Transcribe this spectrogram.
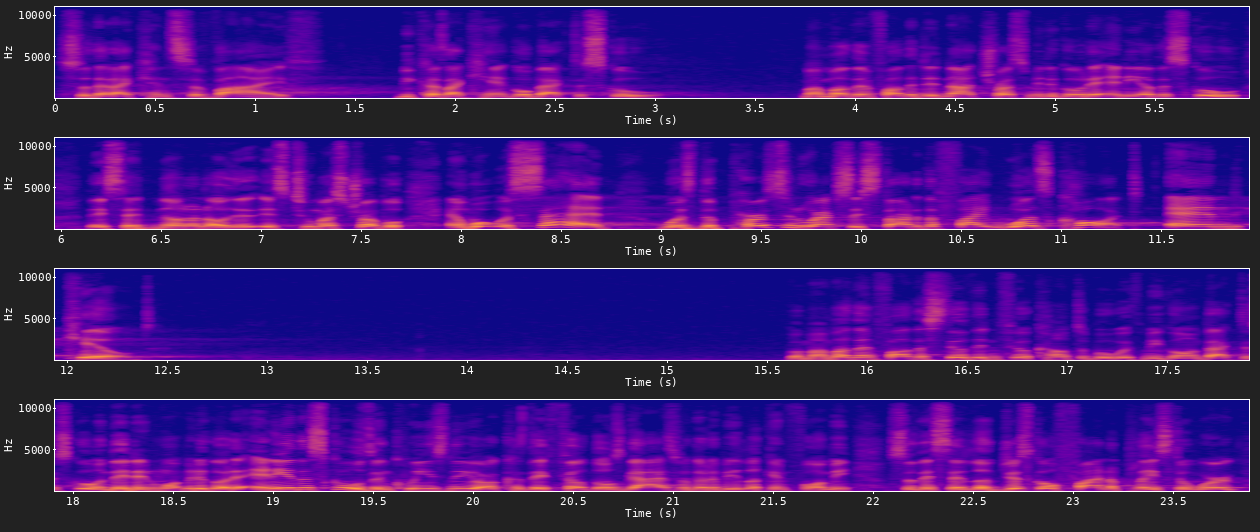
so that I can survive because I can't go back to school. My mother and father did not trust me to go to any other school. They said, no, no, no, it's too much trouble. And what was sad was the person who actually started the fight was caught and killed. But my mother and father still didn't feel comfortable with me going back to school. And they didn't want me to go to any of the schools in Queens, New York, because they felt those guys were going to be looking for me. So they said, look, just go find a place to work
